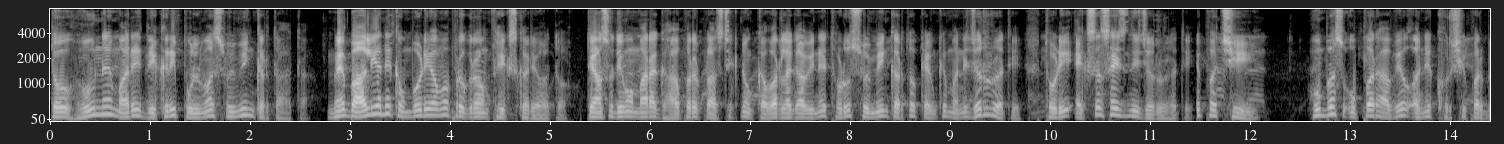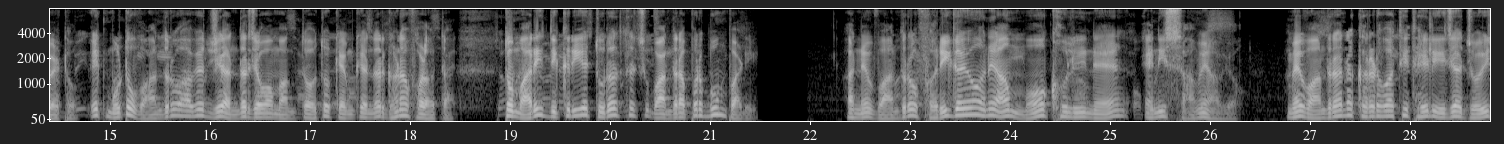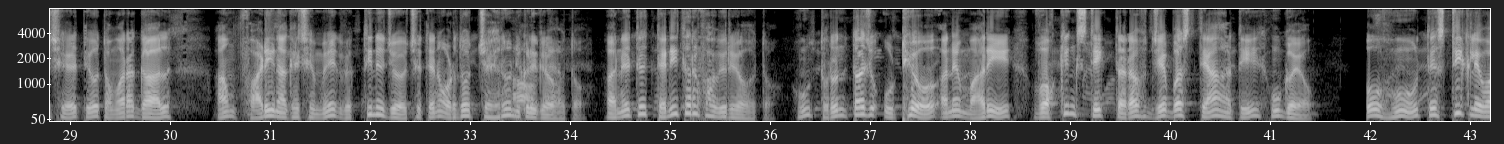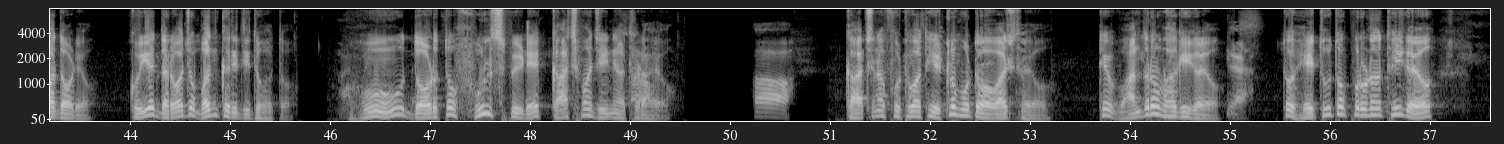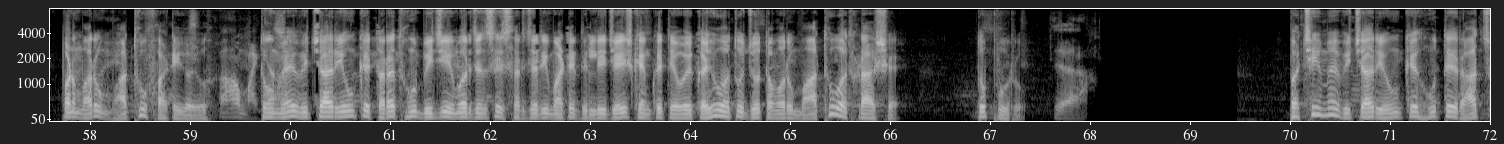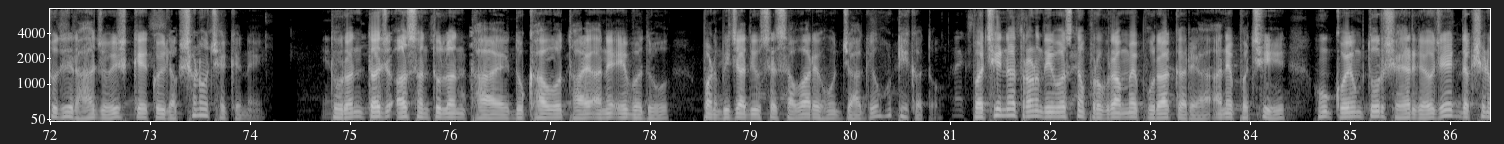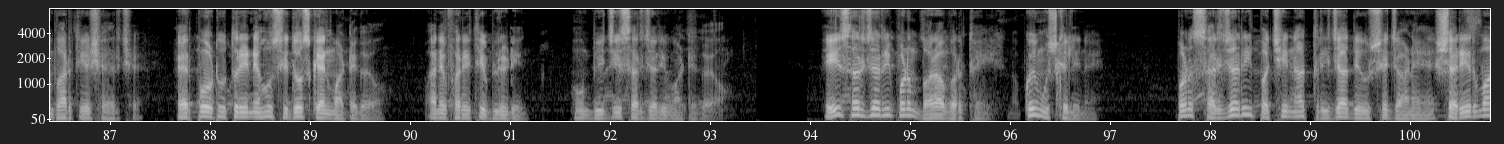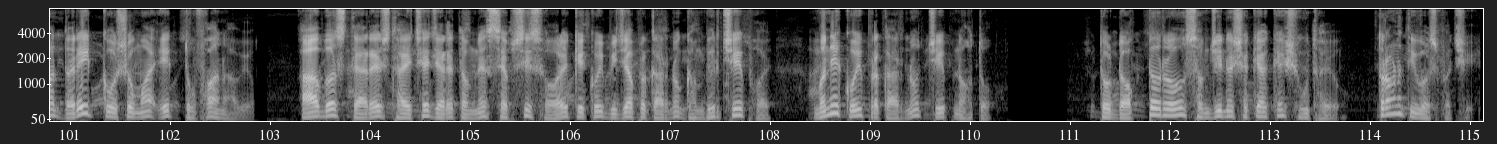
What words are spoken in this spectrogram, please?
તો હું ને મારી દીકરી પુલમાં સ્વિમિંગ કરતા હતા. મેં બાલી અને કંબોડિયામાં પ્રોગ્રામ ફિક્સ કર્યો હતો. ત્યાં સુધીમાં મારા ઘા પર પ્લાસ્ટિકનું કવર લગાવીને થોડું સ્વિમિંગ કરતો કેમ કે મને જરૂર હતી. થોડી એક્સરસાઇઝની જરૂર હતી. એ પછી હું બસ ઉપર આવ્યો અને ખુરશી પર બેઠો. એક મોટો વાંદરો આવ્યો જે અંદર જવા માંગતો હતો કેમ કે અંદર ઘણા ફળ હતા. તો મારી દીકરીએ તુરંત જ વાંદરા પર બૂમ પાડી. અને વાંદરો ફરી ગયો અને આમ મોં ખોલીને એની સામે આવ્યો. મેં વાંદરાના કરડવાથી થયેલી ઈજા જોઈ છે તેઓ તમારા ગાલ આમ ફાડી નાખે છે. મેં એક વ્યક્તિને જોયો છે તેનો અડધો ચહેરો નીકળી ગયો હતો અને તે તેની તરફ આવી રહ્યો હતો. હું તુરંત જ ઉઠ્યો અને મારી વોકિંગ સ્ટિક તરફ જે બસ ત્યાં હતી હું ગયો. ઓ હું તે સ્ટિક લેવા દોડ્યો. કોઈએ દરવાજો બંધ કરી દીધો હતો. હું દોડતો ફૂલ સ્પીડે કાચમાં જઈને અથડાયો. Oh, કાચના ફૂટવાથી એટલો મોટો અવાજ થયો કે વાંદરો ભાગી ગયો. તો હેતુ તો પૂર્ણ થઈ ગયો પણ મારું માથું ફાટી ગયું. Oh તો મેં વિચાર્યું કે તરત હું બીજી ઇમરજન્સી સર્જરી માટે દિલ્હી જઈશ કેમ કે તેઓએ કહ્યું હતું જો તમારું માથું અથડાશે તો પૂરું. પછી મેં વિચાર્યું કે હું તે રાત સુધી રાહ જોઈશ કે કોઈ લક્ષણો છે કે નહીં. તુરંત જ અસંતુલન થાય દુખાવો થાય અને એ બધું પણ બીજા દિવસે સવારે હું જાગ્યો હું ઠીક હતો. પછીના ત્રણ દિવસના પ્રોગ્રામ મેં પૂરા કર્યા અને પછી હું કોયમ્બતુર શહેર ગયો, જે એક દક્ષિણ ભારતીય શહેર છે. એરપોર્ટ ઉતરીને હું સીધો સ્કેન માટે ગયો અને ફરીથી બ્લીડિંગ. હું બીજી સર્જરી માટે ગયો. એ સર્જરી પણ બરાબર થઈ, કોઈ મુશ્કેલી નહીં. પણ સર્જરી પછીના ત્રીજા દિવસે જાણે શરીરમાં દરેક કોષોમાં એક તોફાન આવ્યો. આ બસ ત્યારે જ થાય છે જ્યારે તમને સેપ્સિસ હોય કે કોઈ બીજા પ્રકારનો ગંભીર ચેપ હોય. મને કોઈ પ્રકારનો ચેપ નહોતો. તો ડોક્ટરો સમજી ન શક્યા કે શું થયું. ત્રણ દિવસ પછી.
